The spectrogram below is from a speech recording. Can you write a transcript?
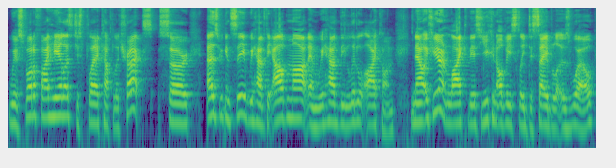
with Spotify here, let's just play a couple of tracks. So as we can see, we have the album art and we have the little icon. Now, if you don't like this, you can obviously disable it as well.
